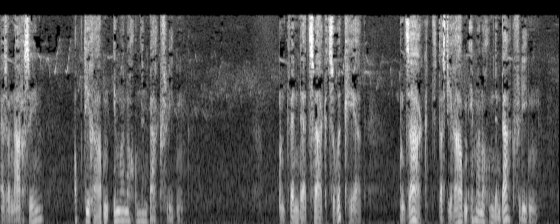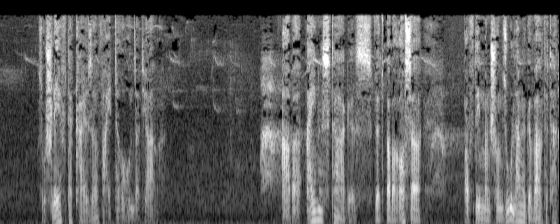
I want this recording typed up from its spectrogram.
Er soll nachsehen, ob die Raben immer noch um den Berg fliegen. Und wenn der Zwerg zurückkehrt und sagt, dass die Raben immer noch um den Berg fliegen, so schläft der Kaiser weitere hundert Jahre. Aber eines Tages wird Barbarossa, auf den man schon so lange gewartet hat,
